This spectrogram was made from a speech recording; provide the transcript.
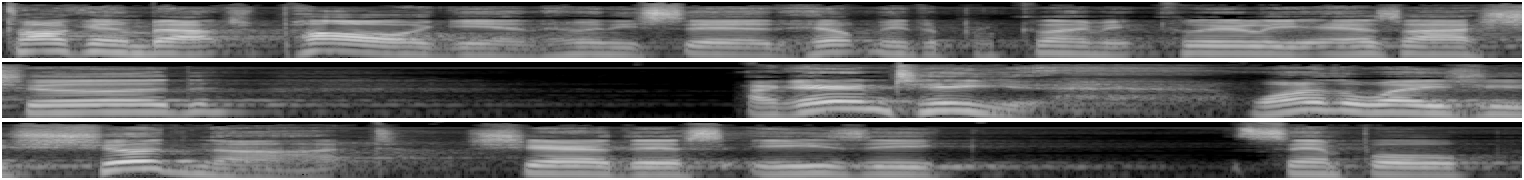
talking about Paul again, when he said, Help me to proclaim it clearly as I should, I guarantee you, one of the ways you should not share this easy, simple,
